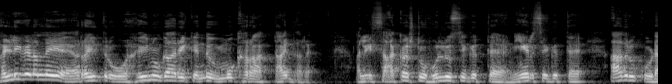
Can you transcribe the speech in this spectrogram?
ಹಳ್ಳಿಗಳಲ್ಲೇ ರೈತರು ಹೈನುಗಾರಿಕೆಯಿಂದ ವಿಮುಖರಾಗ್ತಾ ಇದ್ದಾರೆ. ಅಲ್ಲಿ ಸಾಕಷ್ಟು ಹುಲ್ಲು ಸಿಗುತ್ತೆ, ನೀರು ಸಿಗುತ್ತೆ, ಆದರೂ ಕೂಡ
